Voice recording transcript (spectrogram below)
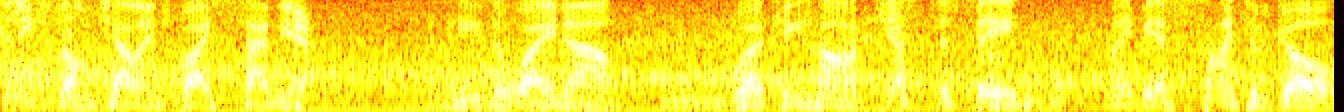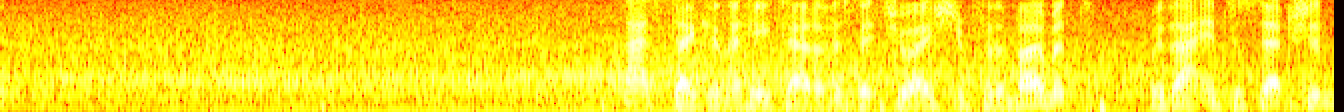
Really strong challenge by Sagna. And he's away now, working hard just to see maybe a sight of goal. That's taken the heat out of the situation for the moment with that interception.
